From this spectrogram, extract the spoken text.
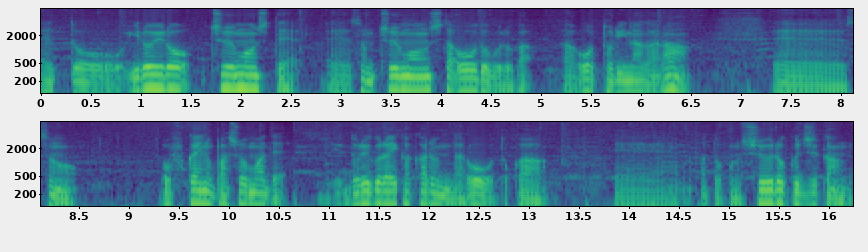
えっと、いろいろ注文して、えーその注文したオードブルがを取りながら、えーそのオフ会の場所までどれぐらいかかるんだろうとか、えーあとこの収録時間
